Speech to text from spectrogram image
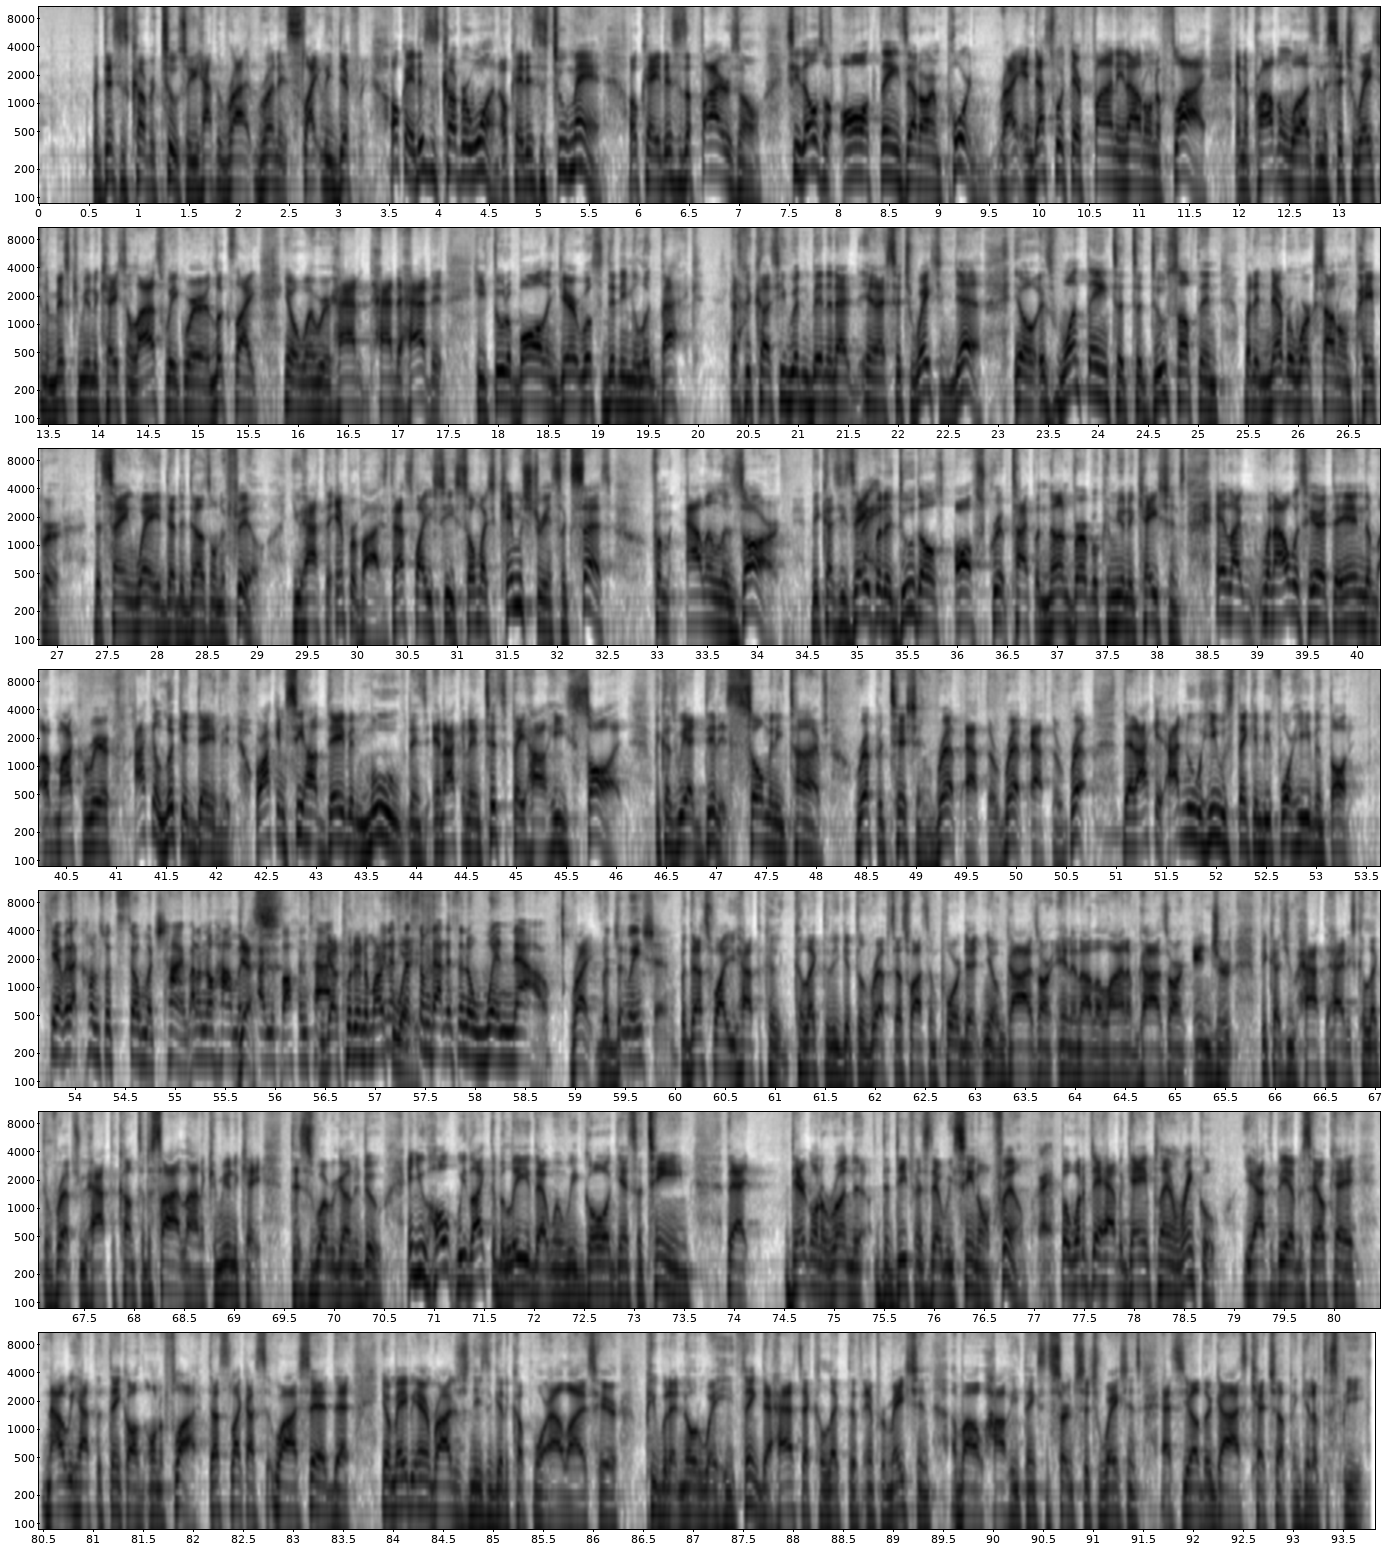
but this is cover two, so you have to ri- run it slightly different. Okay, this is cover one. Okay, this is two man. Okay, this is a fire zone. See, those are all things that are important, right? And that's what they're finding out on the fly. And the problem was in the situation of miscommunication last week, where it looks like, you know, when we had had to have it, he threw the ball and Garrett Wilson didn't even look back. That's because he wouldn't been in that in that situation. Yeah, you know, it's one thing to to do something, but it never works out on paper the same way that it does on the field. You have to improvise. That's why you see so much chemistry and success from Allen Lazard because he's able Right. to do those off-script type of nonverbal communications. And like when I was here at the end of, of my career, I can look at David or I can see how David moved and, and I can anticipate how he saw it because we had did it so many times, repetition, rep after rep after rep, that I could I knew what he was thinking before he even thought it. Yeah, but that comes with so much time. I don't know how much Yes. time this offense You has. gotta put it in the In a system that is in a win now Right, but situation. but that's why you have to co- collectively get the reps. That's why it's important that you know guys aren't in and out of the lineup, guys aren't injured, because you have to have these collective reps. You have to come to the sideline and communicate. This is what we're going to do, and you hope we like to believe that when we go against a team that they're going to run the, the defense that we've seen on film. Right. But what if they have a game plan wrinkle? You have to be able to say, okay, now we have to think on, on the fly. That's like I why I said that, you know, maybe Aaron Rodgers needs to get a couple more allies here, people that know the way he thinks, that has that collective information about how he thinks in certain situations as the other guys catch up and get up to speed.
